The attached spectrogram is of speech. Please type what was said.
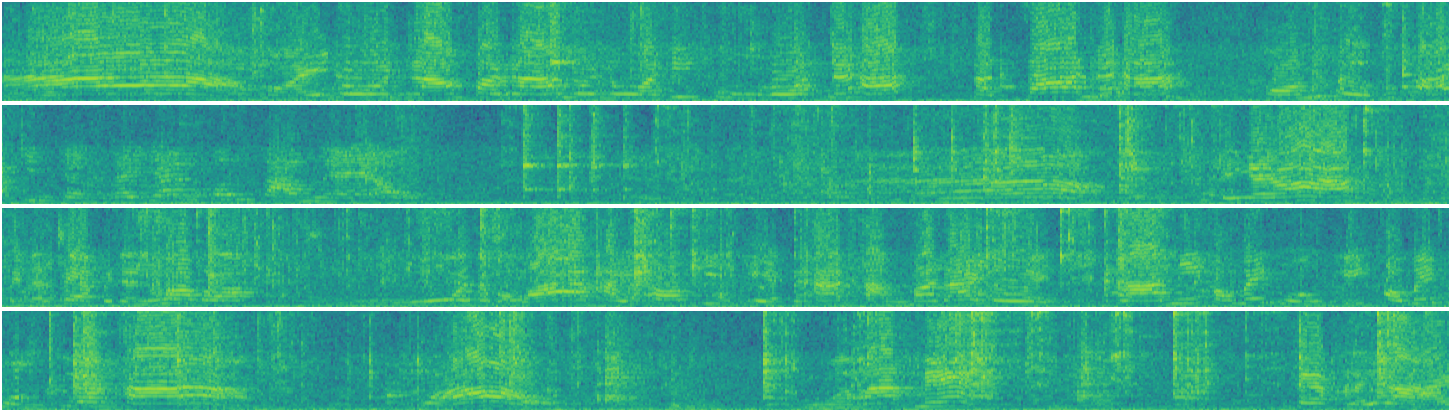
อ่าหอยโดนน้ำปลาร้านัวๆที่ปรุงรสนะคะ จัดจ้านนะคะ พร้อมเสิร์ฟลูกค้ากินกับไก่ย่างส้มตำแล้ว อ่าเป็นไงบ้างคะ เป็นน้ำแซ่บเป็นน้ำนัวปะโอ้จะบอกว่าใครชอบกินเผ็ดนะคะ สั่งมา ได้เลย ร้านนี้เขาไม่ห่วงพริกเขาไม่ห่วงเครื่องค่ะ ว้าวนัวมากแม่แซ่บหลาย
